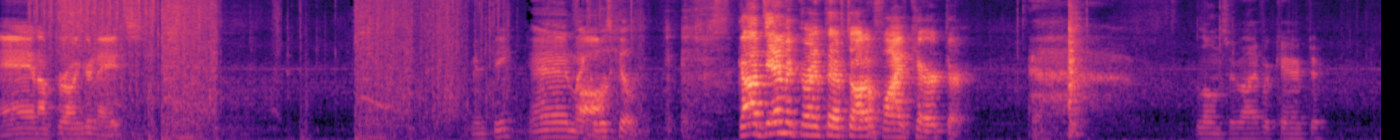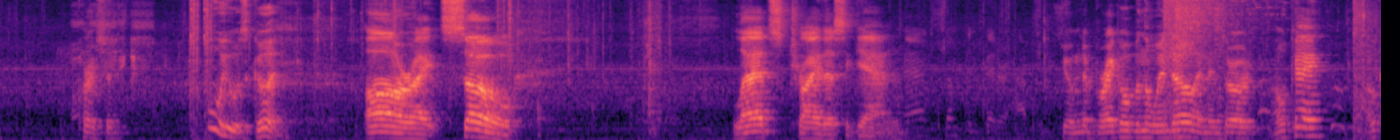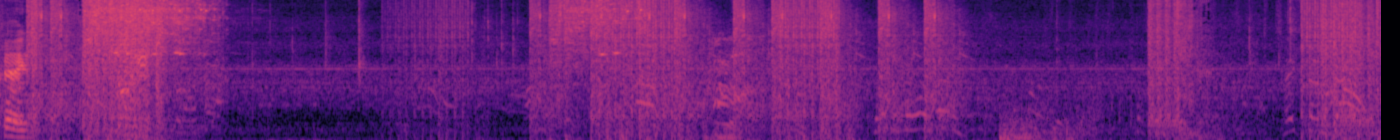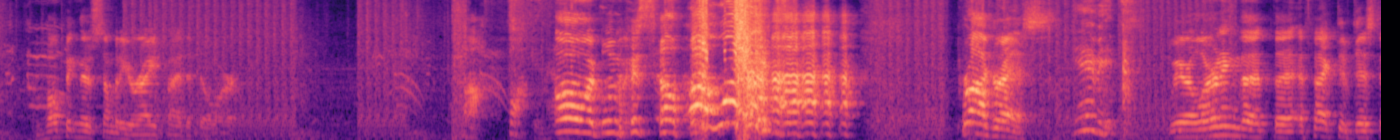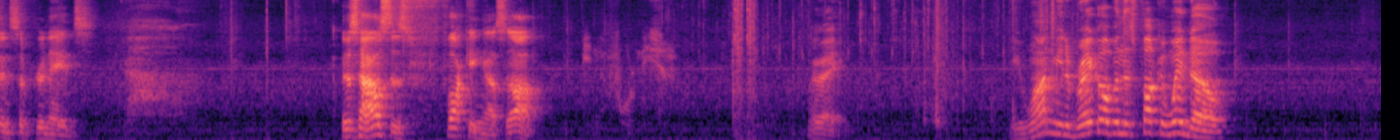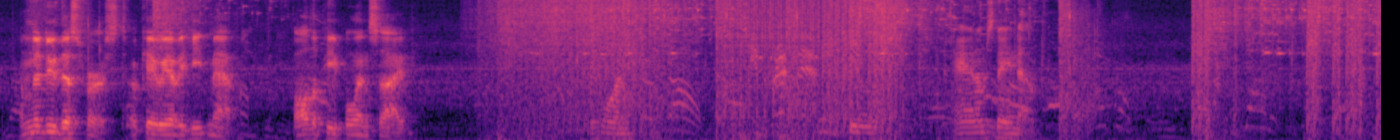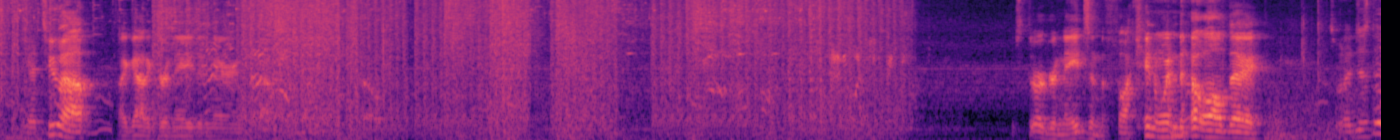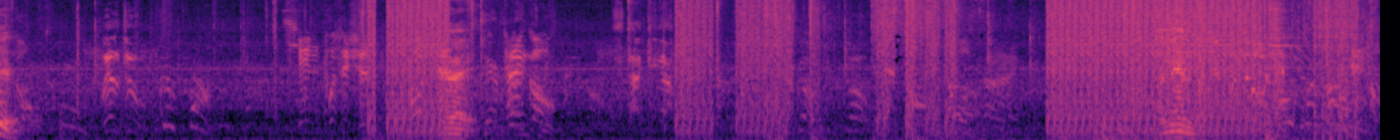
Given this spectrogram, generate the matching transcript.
and I'm throwing grenades. And Michael Aw. was ah. killed. God damn it, Grand Theft Auto 5 character. Lone survivor character. Person. Oh, he was good. All right, so let's try this again. Man, something better happen. You want me to break open the window and then throw it? Okay. Okay. I'm hoping there's somebody right by the door. Ah, fucking hell. Oh, I blew myself. Up. Oh, what? Progress. Damn it. We are learning the, the effective distance of grenades. This house is fucking us up. Alright. You want me to break open this fucking window? I'm gonna do this first. Okay, we have a heat map. All the people inside. One. Two. And I'm staying down. We got two out. I got a grenade in there. And. So. Just throw grenades in the fucking window all day. That's what I just did. Will do. In position. Alright. Tango! Stacking up. I'm in.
